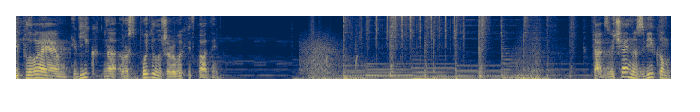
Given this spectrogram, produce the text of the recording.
Чи впливає вік на розподіл жирових відкладень? Так, звичайно, з віком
